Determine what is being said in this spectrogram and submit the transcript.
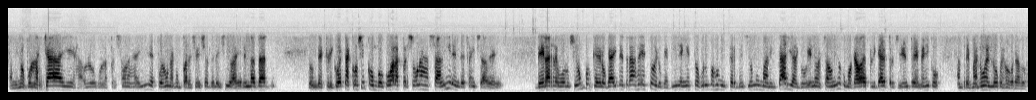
Caminó por las calles, habló con las personas ahí, después una comparecencia televisiva ayer en la tarde, donde explicó estas cosas y convocó a las personas a salir en defensa de, de la revolución, porque lo que hay detrás de esto y lo que piden estos grupos es una intervención humanitaria del gobierno de Estados Unidos, como acaba de explicar el presidente de México, Andrés Manuel López Obrador.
